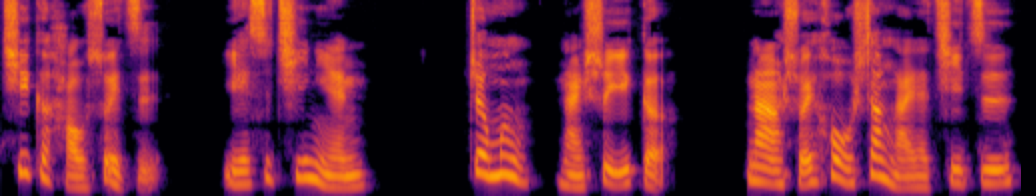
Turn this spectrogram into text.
七个好穗子。”也是七年，这梦乃是一个。那随后上来的七只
